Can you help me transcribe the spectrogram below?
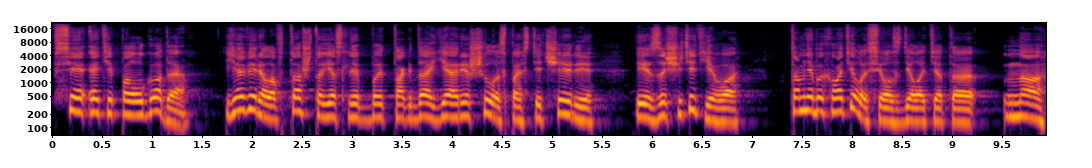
«Все эти полгода я верила в то, что если бы тогда я решила спасти Черри и защитить его, то мне бы хватило сил сделать это, но...»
